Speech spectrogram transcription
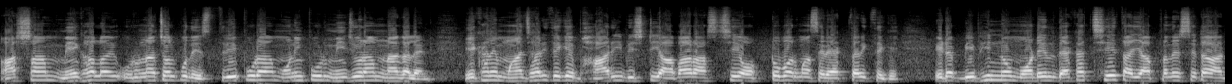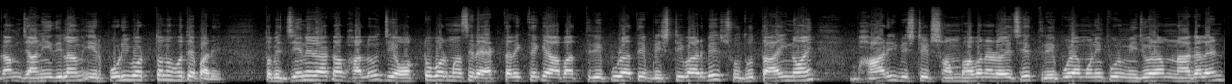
আসাম, মেঘালয়, অরুণাচল প্রদেশ, ত্রিপুরা, মণিপুর, মিজোরাম, নাগাল্যান্ড। এখানে মাঝারি থেকে ভারী বৃষ্টি আবার আসছে অক্টোবর মাসের এক তারিখ থেকে। এটা বিভিন্ন মডেল দেখাচ্ছে, তাই আপনাদের সেটা আগাম জানিয়ে দিলাম। এর পরিবর্তনও হতে পারে। তবে জেনে রাখা ভালো যে অক্টোবর মাসের এক তারিখ থেকে আবার ত্রিপুরাতে বৃষ্টি বাড়বে। শুধু তাই নয়, ভারী বৃষ্টির সম্ভাবনা রয়েছে ত্রিপুরা, মণিপুর, মিজোরাম, নাগাল্যান্ড,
